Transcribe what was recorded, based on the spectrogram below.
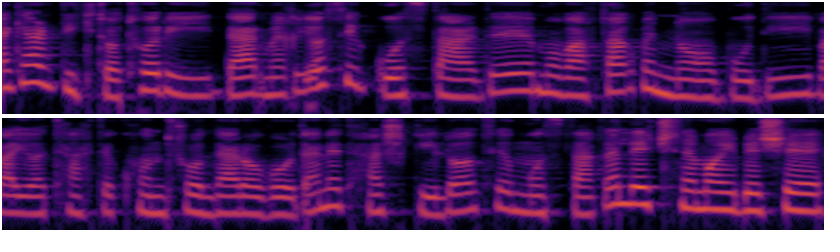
اگر دیکتاتوری در مقیاسی گسترده موفق به نابودی و یا تحت کنترل در آوردن تشکیلات مستقل اجتماعی بشه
